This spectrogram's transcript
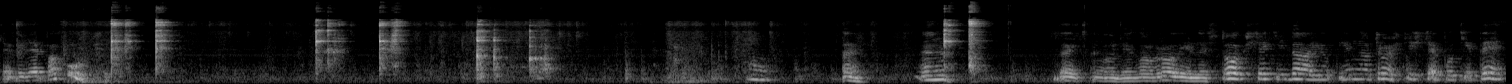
Це буде пахуче. Ей, ну, Дай лавровий листок ще кидаю, і воно трошки ще покипить,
